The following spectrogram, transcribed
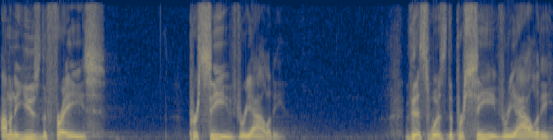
I'm going to use the phrase perceived reality. This was the perceived reality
